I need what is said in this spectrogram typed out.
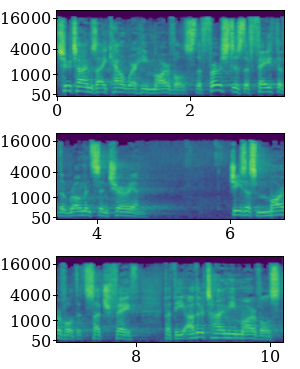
Two times I count where he marvels. The first is the faith of the Roman centurion. Jesus marveled at such faith, but the other time he marvels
